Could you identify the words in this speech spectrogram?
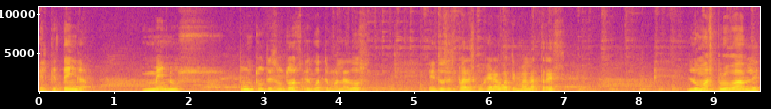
El que tenga menos puntos de esos dos es Guatemala 2. Entonces para escoger a Guatemala 3, lo más probable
